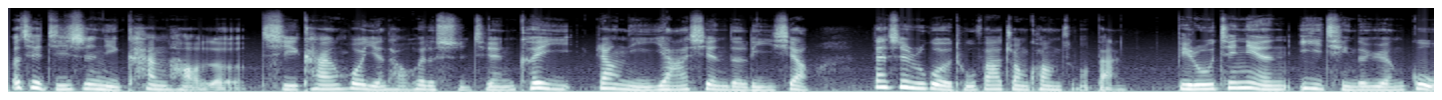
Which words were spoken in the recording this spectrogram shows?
而且即使你看好了期刊或研讨会的时间，可以让你压线的离校，但是如果有突发状况怎么办？比如今年疫情的缘故，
